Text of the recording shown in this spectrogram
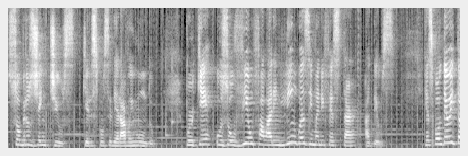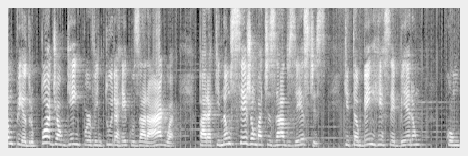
sobre os gentios, que eles consideravam imundo, porque os ouviam falar em línguas e manifestar a Deus. Respondeu então Pedro: Pode alguém porventura recusar a água para que não sejam batizados estes, que também receberam com,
